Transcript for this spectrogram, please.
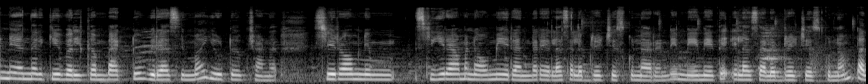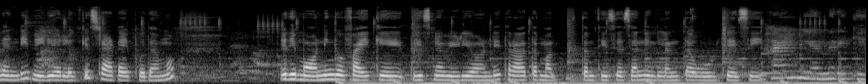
అండి అందరికీ. Welcome back to Virasimha YouTube channel. Sriram Srirama Navami మీరందరూ ఎలా సెలబ్రేట్ చేసుకున్నారండి? మేమైతే ఇలా సెలబ్రేట్ చేసుకున్నాం? పదండి వీడియోలోకి స్టార్ట్ అయిపోదాము. ఇది మార్నింగ్ ఫైవ్కి తీసిన వీడియో అండి. తర్వాత మొత్తం తీసేసాను ఇల్లంతా ఊడ్చేసి. హాయ్ అండి అందరికీ.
